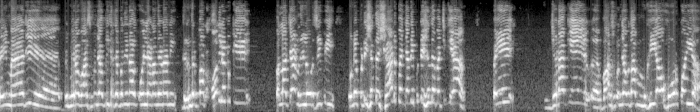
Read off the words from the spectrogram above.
ਭਈ ਮੈਂ ਜੀ ਮੇਰਾ ਵਾਰਸ ਪੰਜਾਬ ਦੀ ਜਥੇਬੰਦੀ ਨਾਲ ਕੋਈ ਲੈਣਾ ਦੇਣਾ ਨਹੀਂ। ਦਰਿੰਦਰਪਾਲ ਔਜਲੇ ਨੂੰ ਕੀ ਪੱਲਾ ਝਾੜਨ ਦੀ ਲੋੜ ਸੀ ਵੀ ਉਹਨੇ ਪਟੀਸ਼ਨ ਤੇ 66 ਪੇਜਾਂ ਦੀ ਪਟੀਸ਼ਨ ਦੇ ਵਿੱਚ ਕਿਹਾ ਭਈ ਜਿਹੜਾ ਕਿ ਵਾਰਸ ਪੰਜਾਬ ਦਾ ਮੁਖੀ ਆ ਉਹ ਹੋਰ ਕੋਈ ਆ।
